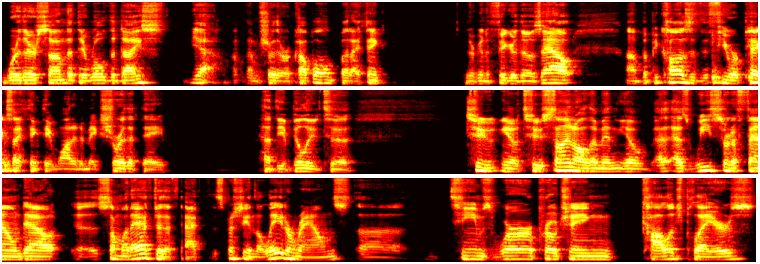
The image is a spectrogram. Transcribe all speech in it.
Were there some that they rolled the dice? Yeah, I'm sure there are a couple, but I think they're going to figure those out. Uh, but because of the fewer picks, I think they wanted to make sure that they had the ability to to you know to sign all of them. And you know as we sort of found out uh, somewhat after the fact especially in the later rounds uh, teams were approaching college players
